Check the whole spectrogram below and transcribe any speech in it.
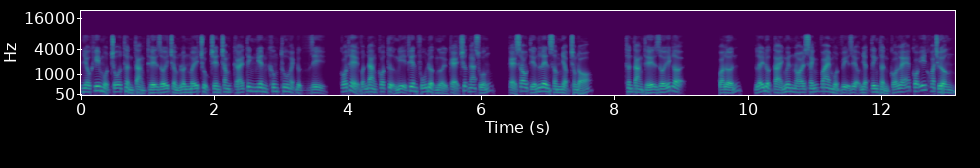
nhiều khi một chỗ thần tàng thế giới trầm luân mấy chục trên trăm cái tinh niên không thu hoạch được gì, có thể vẫn đang có tự nghĩ thiên phú được người kẻ trước ngã xuống, kẻ sau tiến lên xâm nhập trong đó. Thần tàng thế giới ích lợi. Quá lớn, lấy được tài nguyên nói sánh vai một vị diệu nhật tinh thần có lẽ có ít khoa trường,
